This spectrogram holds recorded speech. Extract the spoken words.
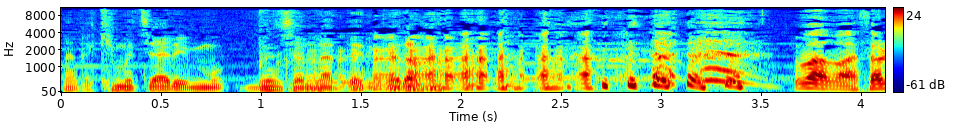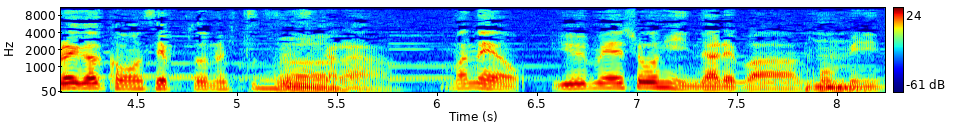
あなんか気持ち悪いも文章になってるけど。まあまあ、それがコンセプトの一つですから。まあね、有名商品になれば、コンビニ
